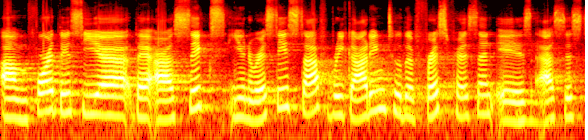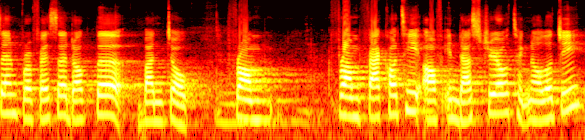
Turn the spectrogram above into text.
um, for this year, there are six university staff. Regarding to the first person is Assistant Professor Dr. Banjop from, from Faculty of Industrial Technology.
